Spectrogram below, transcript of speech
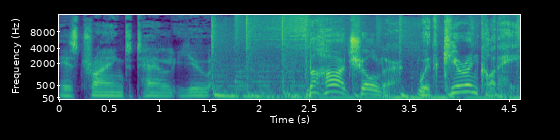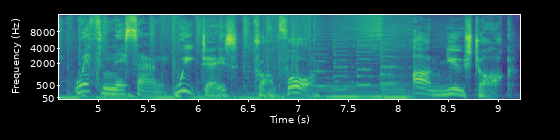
is Trying to Tell You. The Hard Shoulder with Kieran Cuddihy. with Nissan. Weekdays from 4 on News Talk.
